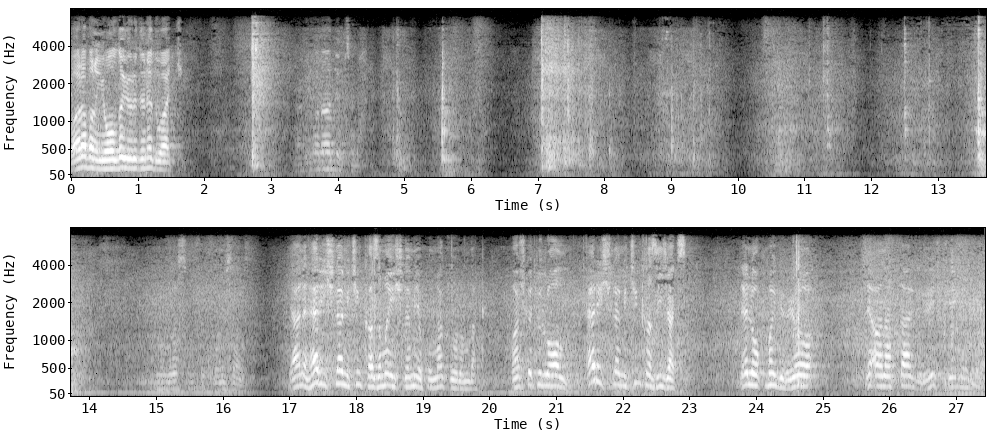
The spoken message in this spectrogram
Bu arabanın yolda yürüdüğüne dua et. Bir daha diyorum sana. Yani her işlem için kazıma işlemi yapılmak zorunda. Başka türlü olmuyor. Her işlem için kazıyacaksın. Ne lokma giriyor, ne anahtar giriyor, hiçbir şey girmiyor.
